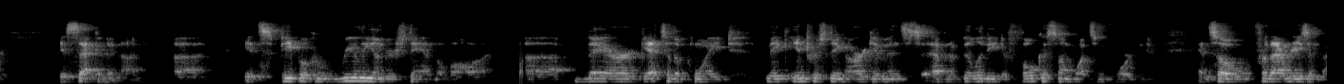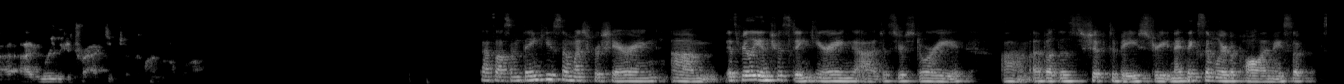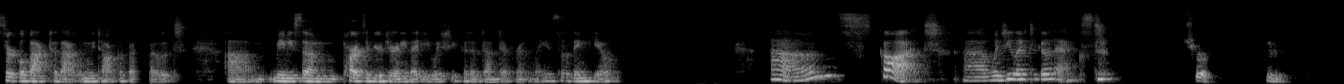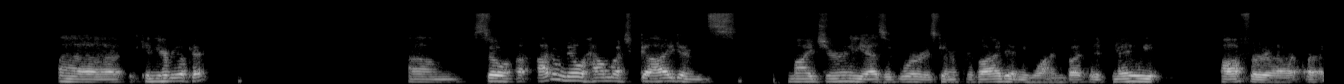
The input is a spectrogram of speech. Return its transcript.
is second to none. Uh, it's people who really understand the law. Uh, there, get to the point, make interesting arguments, have an ability to focus on what's important. And so, for that reason, I, I'm really attracted to the That's awesome. Thank you so much for sharing. Um, it's really interesting hearing uh, just your story um, about this shift to Bay Street. And I think similar to Paul, I may circle back to that when we talk about um, maybe some parts of your journey that you wish you could have done differently. So thank you. Um, Scott, uh, would you like to go next? Sure. Uh, can you hear me okay? Um, so I, I don't know how much guidance my journey, as it were, is going to provide anyone, but it may offer a, a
